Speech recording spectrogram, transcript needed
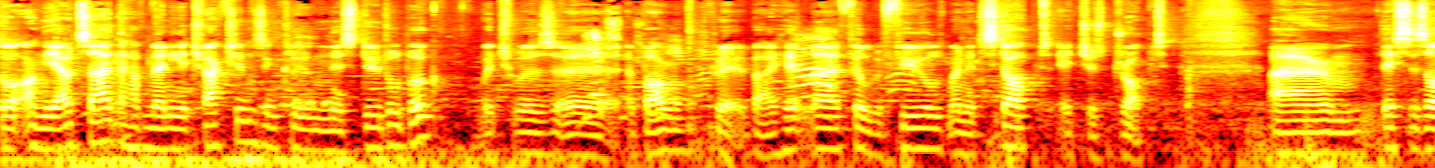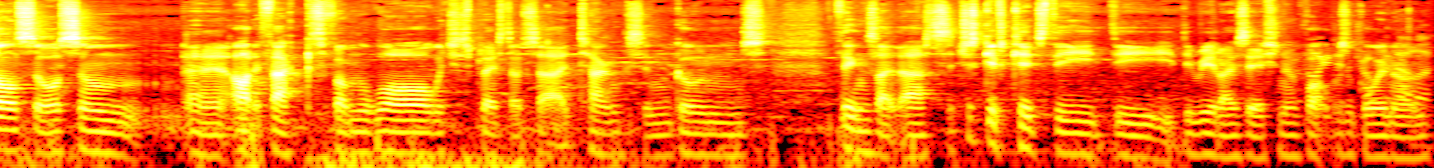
So on the outside they have many attractions including this Doodlebug which was a, a bomb created by Hitler filled with fuel. When it stopped it just dropped. Um, this is also some uh, artifacts from the war which is placed outside, tanks and guns, things like that. It just gives kids the, the, the realisation of what was going on.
